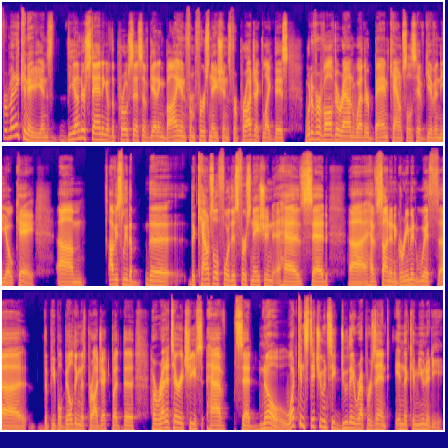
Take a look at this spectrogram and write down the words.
For many Canadians, the understanding of the process of getting buy in from First Nations for a project like this would have revolved around whether band councils have given the okay. Um, obviously, the the the council for this First Nation has said uh, have signed an agreement with uh, the people building this project, but the hereditary chiefs have said no. What constituency do they represent in the community?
